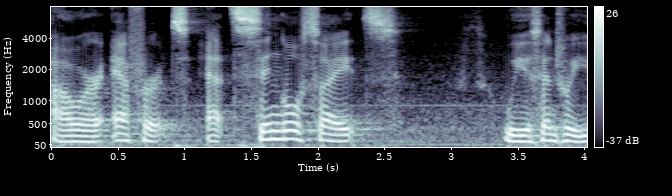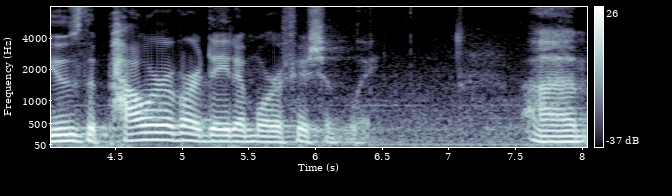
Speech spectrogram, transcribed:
our efforts at single sites we essentially use the power of our data more efficiently. Um,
